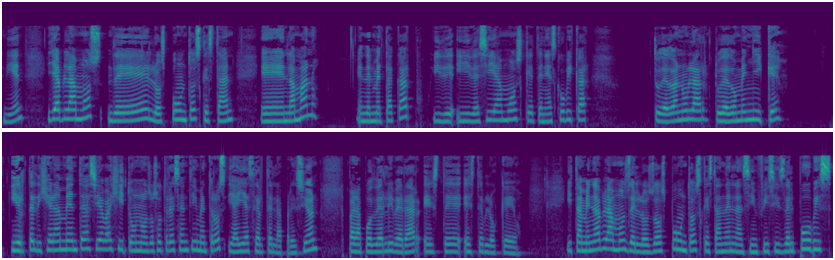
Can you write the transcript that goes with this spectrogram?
Bien, y hablamos de los puntos que están en la mano, en el metacarpo, y, decíamos que tenías que ubicar tu dedo anular, tu dedo meñique, irte ligeramente hacia abajito, unos dos o tres centímetros, y ahí hacerte la presión para poder liberar este, este bloqueo. Y también hablamos de los dos puntos que están en la sínfisis del pubis.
